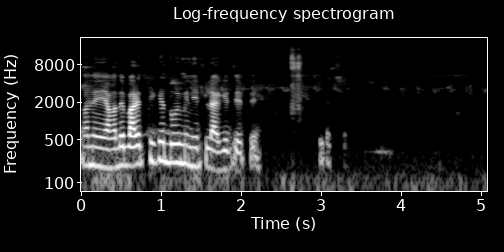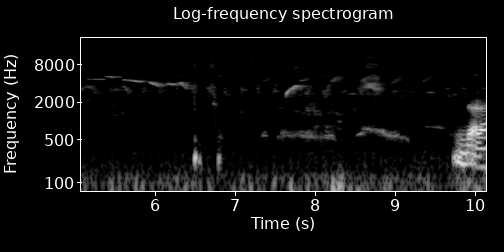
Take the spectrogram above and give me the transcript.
মানে আমাদের বাড়ির থেকে দুই মিনিট লাগে যেতে। ঠিক আছে? দাঁড়া।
